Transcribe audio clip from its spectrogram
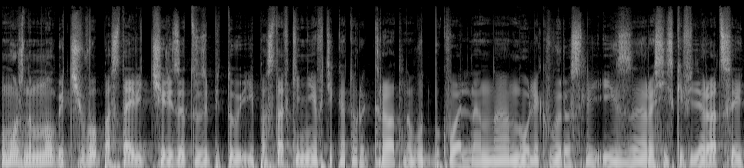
Можно много много чего поставить через эту запятую. И поставки нефти, которые кратно, вот буквально на нолик выросли из Российской Федерации,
